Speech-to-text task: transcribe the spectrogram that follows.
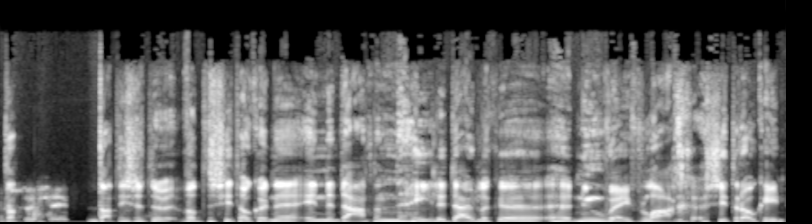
Dat-. Dat is het. eh, Want er zit ook een, eh, inderdaad een hele duidelijke new wave laag zit er ook in.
